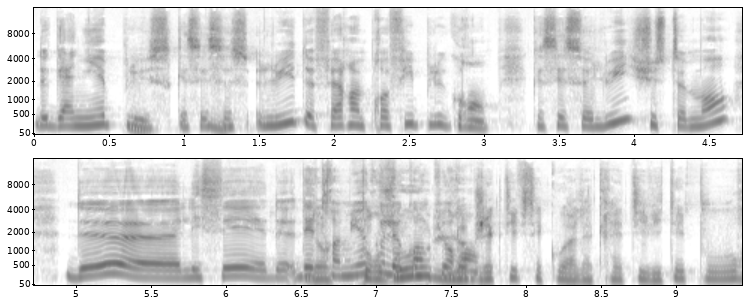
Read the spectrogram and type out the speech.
de gagner plus, que c'est celui de faire un profit plus grand, que c'est celui justement de euh, laisser d'être mieux que le concurrent. L'objectif, c'est quoi La créativité pour?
